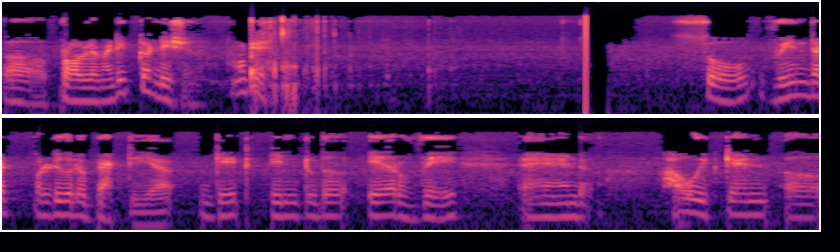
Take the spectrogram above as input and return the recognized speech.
uh, problematic condition. Okay. So when that particular bacteria get into the airway and how it can uh,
